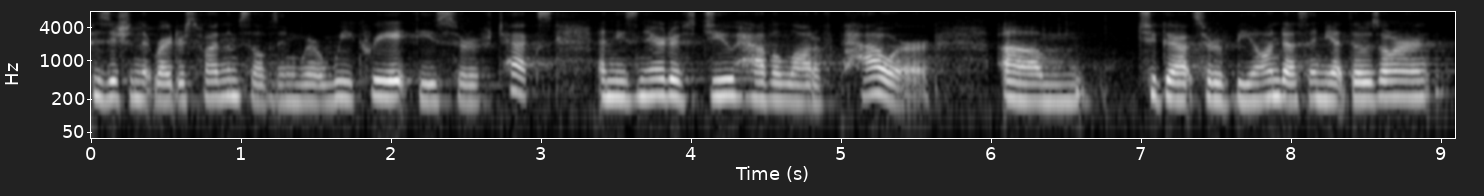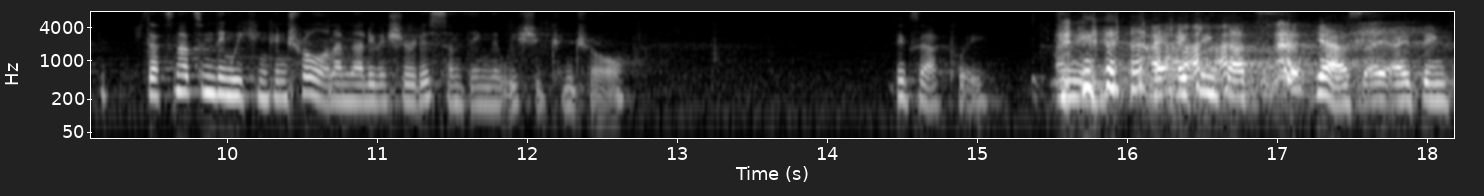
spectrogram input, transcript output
position that writers find themselves in, where we create these sort of texts, and these narratives do have a lot of power um, to go out sort of beyond us, and yet those aren't. That's not something we can control, and I'm not even sure it is something that we should control. Exactly. I mean, I, I think that's yes. I, I think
